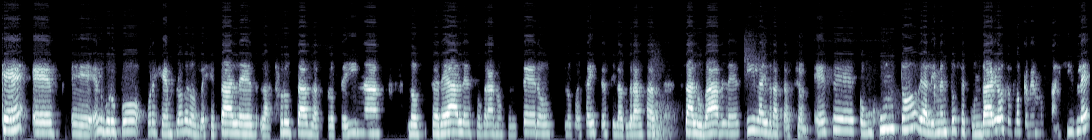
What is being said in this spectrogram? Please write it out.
que es eh, el grupo, por ejemplo, de los vegetales, las frutas, las proteínas, los cereales o granos enteros, los aceites y las grasas saludables y la hidratación. Ese conjunto de alimentos secundarios es lo que vemos tangible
